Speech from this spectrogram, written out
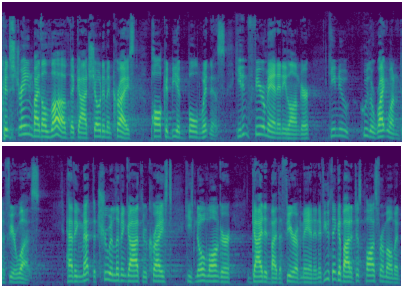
Constrained by the love that God showed him in Christ, Paul could be a bold witness. He didn't fear man any longer. He knew who the right one to fear was. Having met the true and living God through Christ, he's no longer guided by the fear of man. And if you think about it, just pause for a moment.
